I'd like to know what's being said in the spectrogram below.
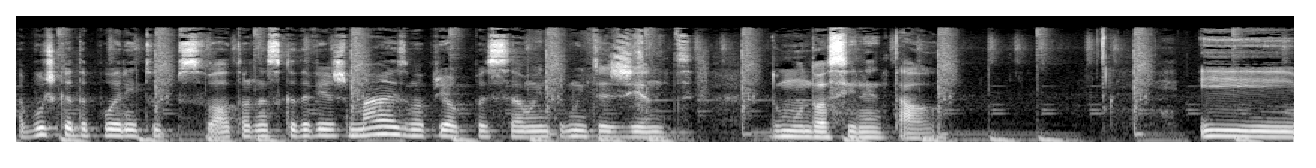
a busca da plenitude pessoal torna-se cada vez mais uma preocupação entre muita gente do mundo ocidental. E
